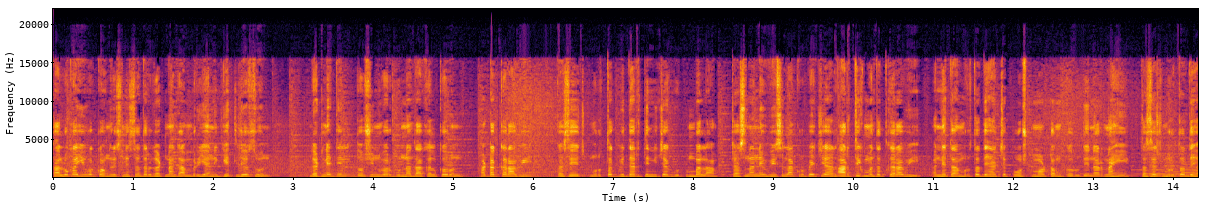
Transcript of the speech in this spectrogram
तालुका युवक काँग्रेसने सदर घटना गांभीर्याने घेतली असून घटनेतील दोषींवर गुन्हा दाखल करून अटक करावी तसेच मृतक विद्यार्थिनीच्या कुटुंबाला शासनाने वीस लाख रुपयाची आर्थिक मदत करावी अन्यथा मृतदेहाचे पोस्टमॉर्टम करू देणार नाही तसेच मृतदेह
